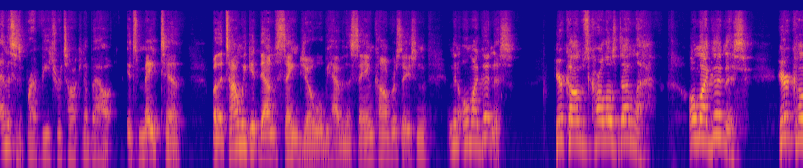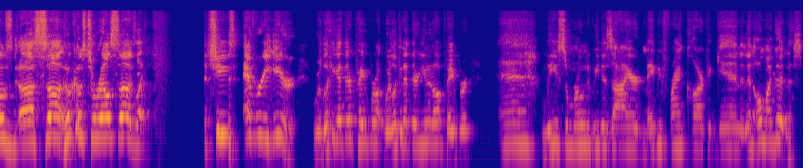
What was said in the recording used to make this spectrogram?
And this is Brett Veach we're talking about. It's May 10th. By the time we get down to St. Joe, we'll be having the same conversation. And then, oh my goodness, here comes Carlos Dunlap. Oh my goodness, here comes uh Suggs. Here comes Terrell Suggs. Like the Chiefs every year. We're looking at their paper, we're looking at their unit on paper. Eh, leave some room to be desired. Maybe Frank Clark again. And then, oh my goodness,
